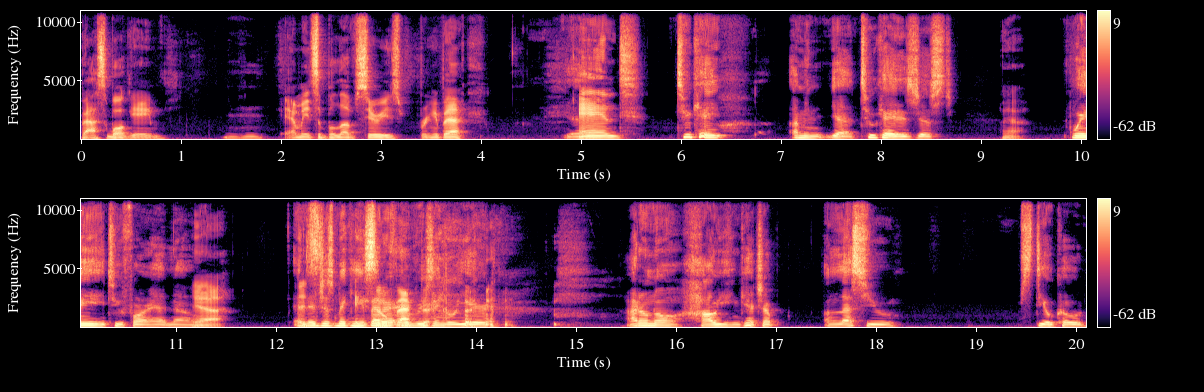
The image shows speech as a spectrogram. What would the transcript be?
basketball game. Mm-hmm. I mean, it's a beloved series. Bring it back. Yeah. And 2K, I mean, yeah, 2K is just yeah, way too far ahead now. yeah. And they're just making it better every single year. I don't know how you can catch up unless you steal code.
